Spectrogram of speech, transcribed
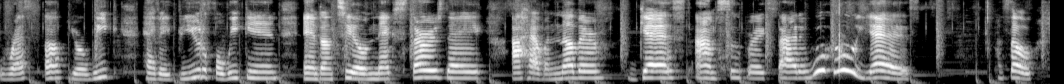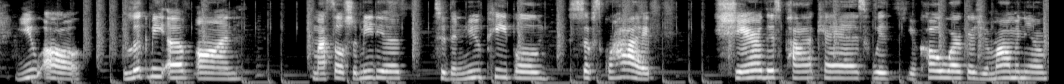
rest of your week. Have a beautiful weekend. And until next Thursday, I have another guest. I'm super excited. Woohoo! Yes. So, you all look me up on my social media to the new people, subscribe, share this podcast with your coworkers, your mom and them,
